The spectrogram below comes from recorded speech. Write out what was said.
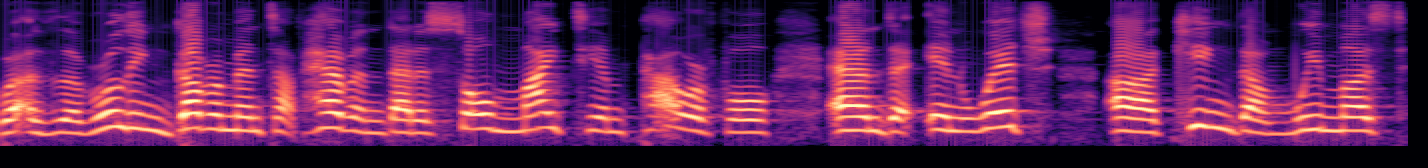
of the ruling government of heaven that is so mighty and powerful, and in which uh, kingdom we must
